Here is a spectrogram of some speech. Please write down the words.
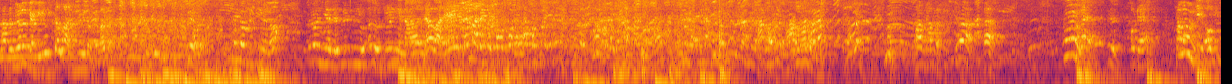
ဟာတမျိုးလုံးကြပြီဒီစကားမျိုးလုံးကဘာလဲ စိတ်တော့မကြည့်နဲ့နော်တို့ညလေပြည်လို့အဲ့လိုတွင်းနေတာရပါတယ်လက်မလေးတစ်ချောင်းဖွက်တာမပိုင်ဟာဟာဟာဟာဟုတ်တယ်ချောက်ပြည့်ဟုတ်ပြီ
